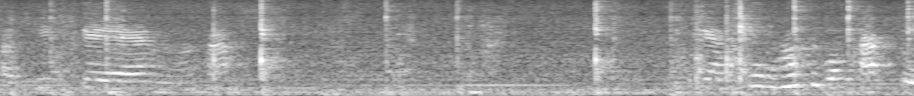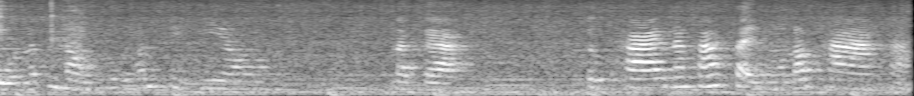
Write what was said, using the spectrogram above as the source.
ผัดพริกแกงนะคะแกงกุ้งเขาสิ บพัดตูนแล้วพี่น้องกุ้งมันสีเดียวแล้วก็สุดท้ายนะคะ ใส่หัวละพาค่ะ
